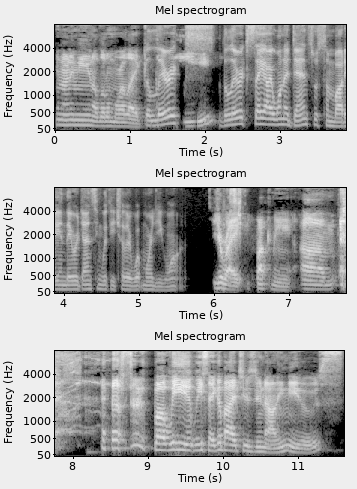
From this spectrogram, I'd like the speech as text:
You know what I mean? A little more like The lyrics, glee. the lyrics say, "I want to dance with somebody," and they were dancing with each other. What more do you want? You're right. Fuck me. Um but we we say goodbye to Xunami Muse,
